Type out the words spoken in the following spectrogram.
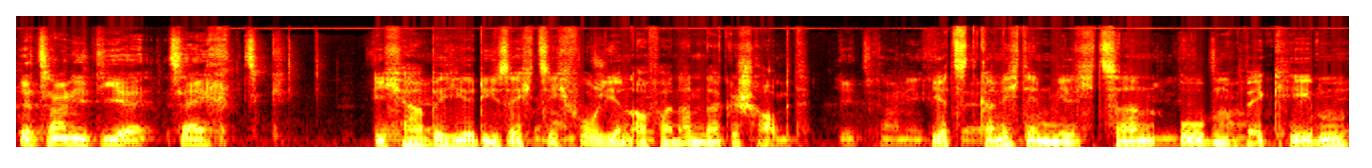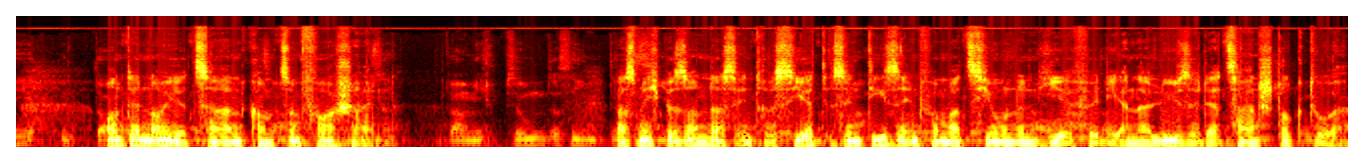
Jetzt habe ich die 60. Ich habe hier die 60 Folien aufeinander geschraubt. Jetzt kann ich den Milchzahn oben wegheben und der neue Zahn kommt zum Vorschein. Was mich besonders interessiert, sind diese Informationen hier für die Analyse der Zahnstruktur.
